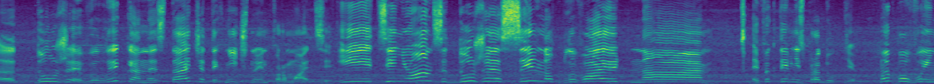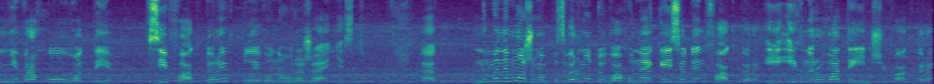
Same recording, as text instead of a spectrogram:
е, дуже велика нестача технічної інформації. І ці нюанси дуже сильно впливають на ефективність продуктів. Ми повинні враховувати всі фактори впливу на урожайність. Е, ну, Ми не можемо звернути увагу на якийсь один фактор і ігнорувати інші фактори.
